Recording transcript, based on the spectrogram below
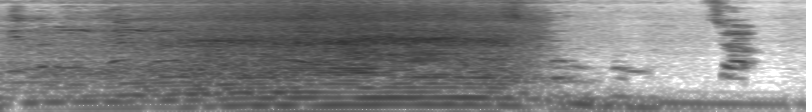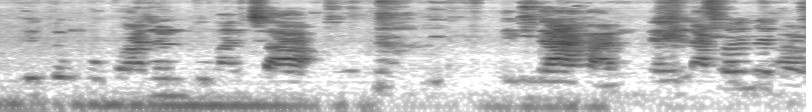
itong ano sa itong tindahan dahil ako So, ako.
